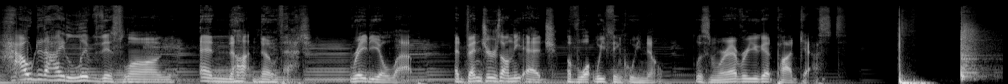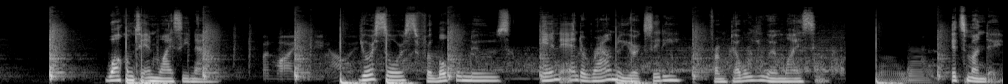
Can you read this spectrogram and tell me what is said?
how did I live this long and not know that? Radiolab, adventures on the edge of what we think we know. Listen wherever you get podcasts. Welcome to NYC Now, your source for local news in and around New York City from WNYC. It's Monday,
